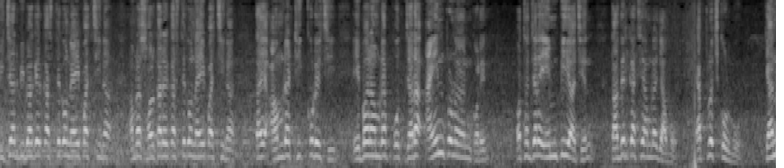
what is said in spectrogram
বিচার বিভাগের কাছ থেকেও ন্যায় পাচ্ছি না, আমরা সরকারের কাছ থেকেও ন্যায় পাচ্ছি না, তাই আমরা ঠিক করেছি, এবার আমরা যারা আইন প্রণয়ন করেন, অর্থাৎ যারা এমপি আছেন, তাদের কাছে আমরা যাব, অ্যাপ্রোচ করব। কেন?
